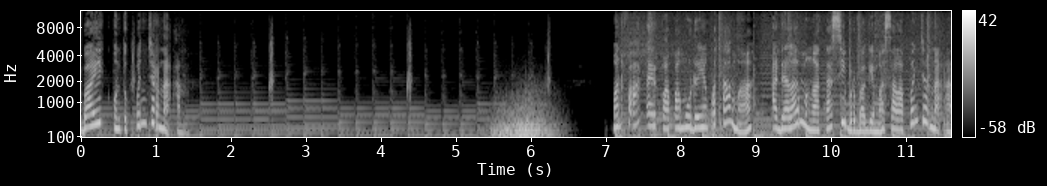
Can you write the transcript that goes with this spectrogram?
baik untuk pencernaan. Manfaat air kelapa muda yang pertama adalah mengatasi berbagai masalah pencernaan.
